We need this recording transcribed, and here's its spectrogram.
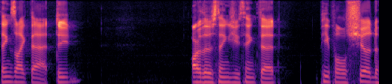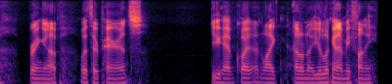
Things like that. Do you, are those things you think that people should bring up with their parents? Do you have quite like I don't know? You're looking at me funny.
